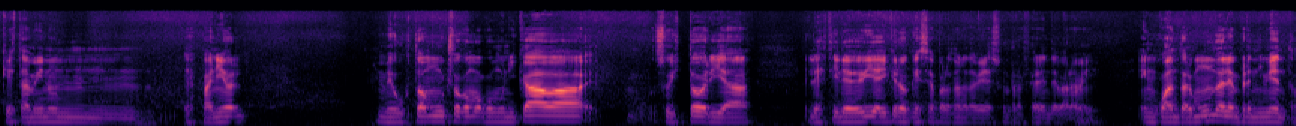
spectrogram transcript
que es también un español, me gustó mucho cómo comunicaba, su historia, el estilo de vida y creo que esa persona también es un referente para mí. En cuanto al mundo del emprendimiento.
